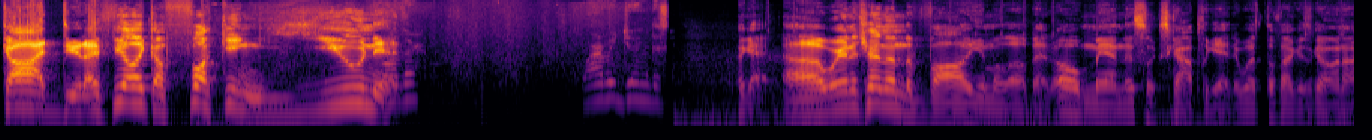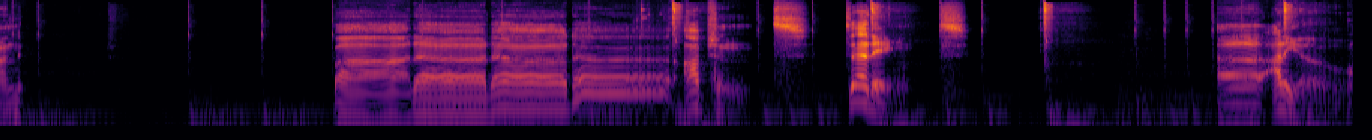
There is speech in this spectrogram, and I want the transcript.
God, dude, I feel like a fucking unit. Why are we doing this? Okay, uh, we're gonna turn down the volume a little bit. Oh man, this looks complicated. What the fuck is going on? Ba-da-da-da. Options. Settings. Uh, audio.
